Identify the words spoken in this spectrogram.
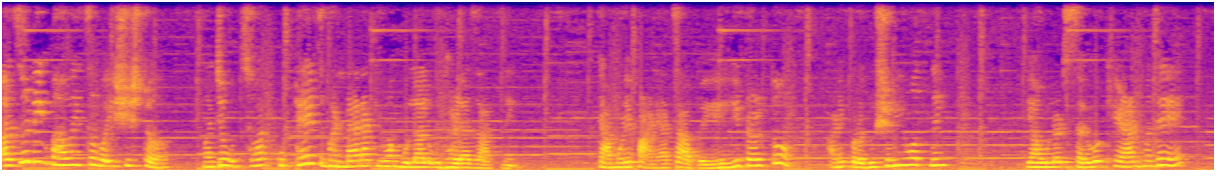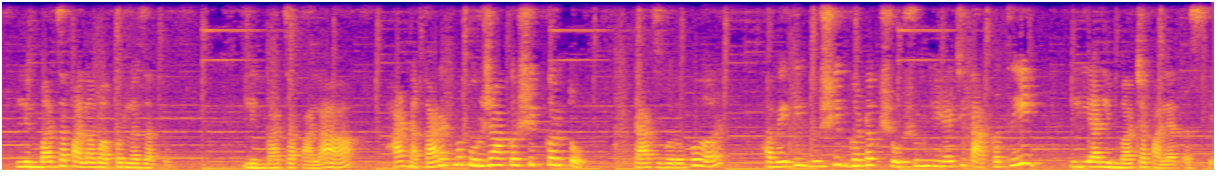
अजून एक भावईचं वैशिष्ट्य म्हणजे उत्सवात कुठेच भंडारा किंवा गुलाल उधळला जात नाही. त्यामुळे पाण्याचा अपयही टळतो आणि प्रदूषणही होत नाही. या उलट सर्व खेळांमध्ये लिंबाचा पाला वापरला जातो. लिंबाचा पाला हा नकारात्मक ऊर्जा आकर्षित करतो. त्याचबरोबर हवेतील दूषित घटक शोषून घेण्याची ताकदही या लिंबाच्या पाल्यात असते.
